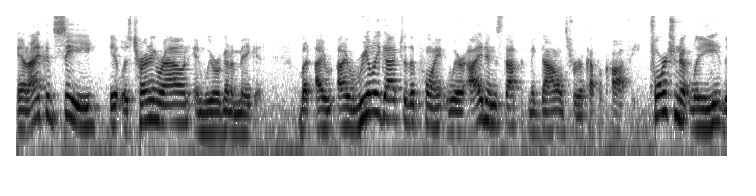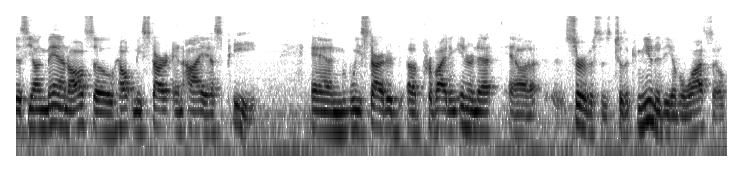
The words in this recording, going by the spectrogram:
and I could see it was turning around, and we were going to make it. But I, I really got to the point where I didn't stop at McDonald's for a cup of coffee. Fortunately, this young man also helped me start an ISP. And we started uh, providing internet uh, services to the community of Owosso.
